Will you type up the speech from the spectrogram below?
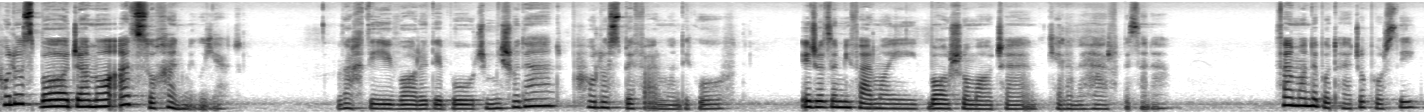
پولس با جماعت سخن می‌گوید. وقتی وارد برج می شدند پولس به فرمانده گفت اجازه میفرمایید با شما چند کلمه حرف بزنم فرمانده با تعجب پرسید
